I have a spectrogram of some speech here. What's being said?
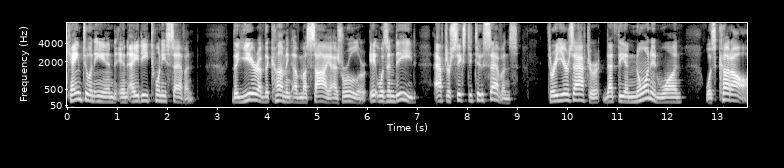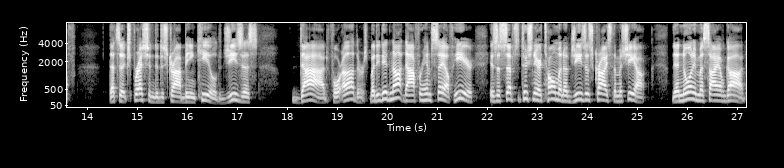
came to an end in AD 27, the year of the coming of Messiah as ruler. It was indeed after 62 sevens, three years after, that the anointed one was cut off. That's an expression to describe being killed. Jesus died for others, but he did not die for himself. Here is the substitutionary atonement of Jesus Christ, the Mashiach, the anointed Messiah of God.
